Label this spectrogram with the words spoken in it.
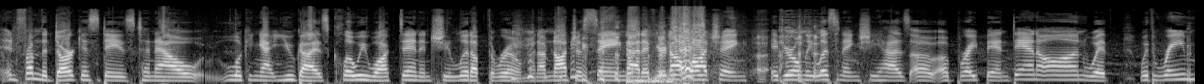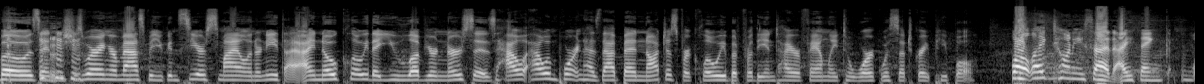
And from the darkest days to now, looking at you guys, Chloe walked in and she lit up the room. And I'm not just saying that. If you're not watching, if you're only listening, she has a, a bright bandana on with with rainbows and she's wearing her mask, but you can see her smile underneath. I, I, know, Chloe, that you love your nurses. How, how important has that been, not just for Chloe, but for the entire family to work with such great people? Well, like Tony said, I think w-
